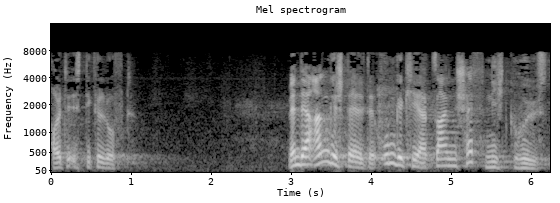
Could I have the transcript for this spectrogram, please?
heute ist dicke Luft. Wenn der Angestellte umgekehrt seinen Chef nicht grüßt,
